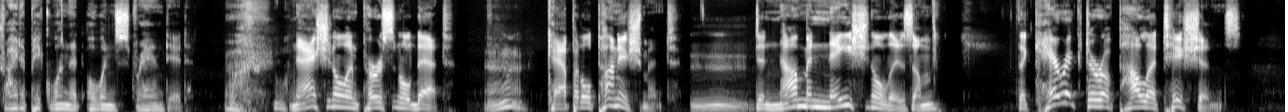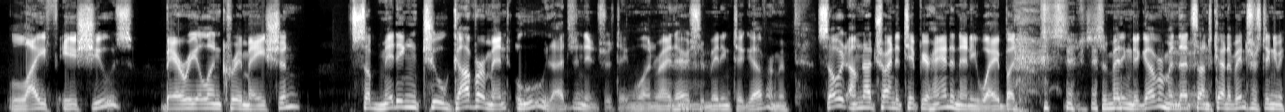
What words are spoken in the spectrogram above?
Try to pick one that Owen Strachan did. National and personal debt. Ah. Capital punishment. Mm. Denominationalism. The character of politicians. Life issues. Burial and cremation. Submitting to government. Ooh, that's an interesting one right there. Submitting to government. So I'm not trying to tip your hand in any way, but submitting to government, that sounds kind of interesting to me.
